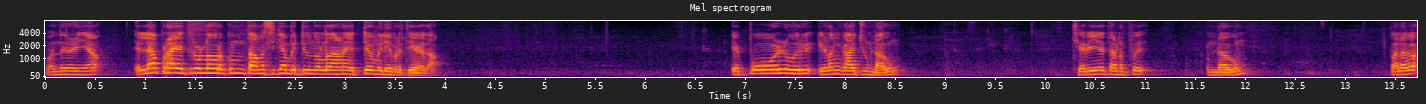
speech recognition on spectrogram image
വന്നു കഴിഞ്ഞാൽ എല്ലാ പ്രായത്തിലുള്ളവർക്കും താമസിക്കാൻ പറ്റും എന്നുള്ളതാണ് ഏറ്റവും വലിയ പ്രത്യേകത. എപ്പോഴും ഒരു ഇളം കാറ്റുണ്ടാവും. ചെറിയ തണുപ്പ് ഉണ്ടാകും പല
